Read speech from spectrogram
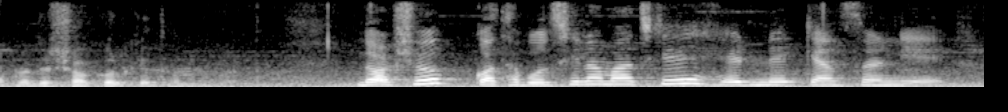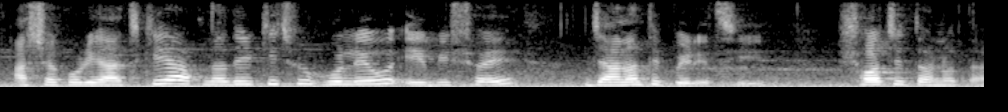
আপনাদের সকলকে ধন্যবাদ। দর্শক কথা বলছিলাম আজকে হেড নেক ক্যান্সার নিয়ে। আশা করি আজকে আপনাদের কিছু হলেও এ বিষয়ে জানাতে পেরেছি। সচেতনতা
